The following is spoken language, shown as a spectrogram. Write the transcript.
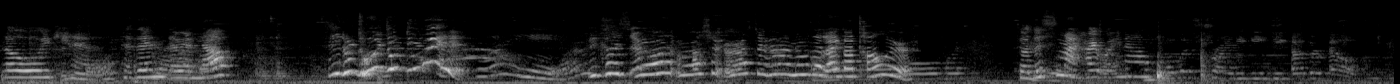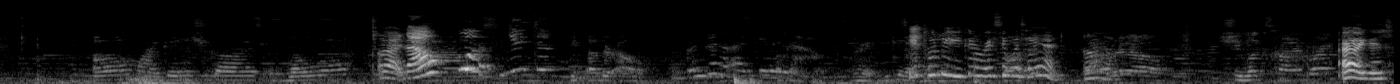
No, you can't. And then and now, see, don't do it. Don't do it. Why? Because or or else, or else they're gonna know that I got taller. So this is my height right now. Lola's trying to eat the other elf. Oh my goodness, you guys. Lola, All right, now. What? You the other elf. I'm gonna get it out. Alright, you get See, I told you you can erase it with hand. Oh. She looks kind of grumpy. All right, guys.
